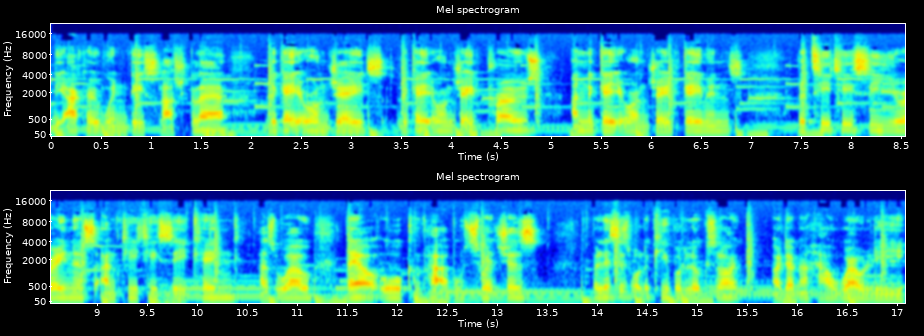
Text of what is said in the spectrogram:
the Akko Windy slash Glare, the Gateron Jades, the Gateron Jade Pros and the Gateron Jade Gamings, the TTC Uranus and TTC King as well. They are all compatible switches. But this is what the keyboard looks like. I don't know how well the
